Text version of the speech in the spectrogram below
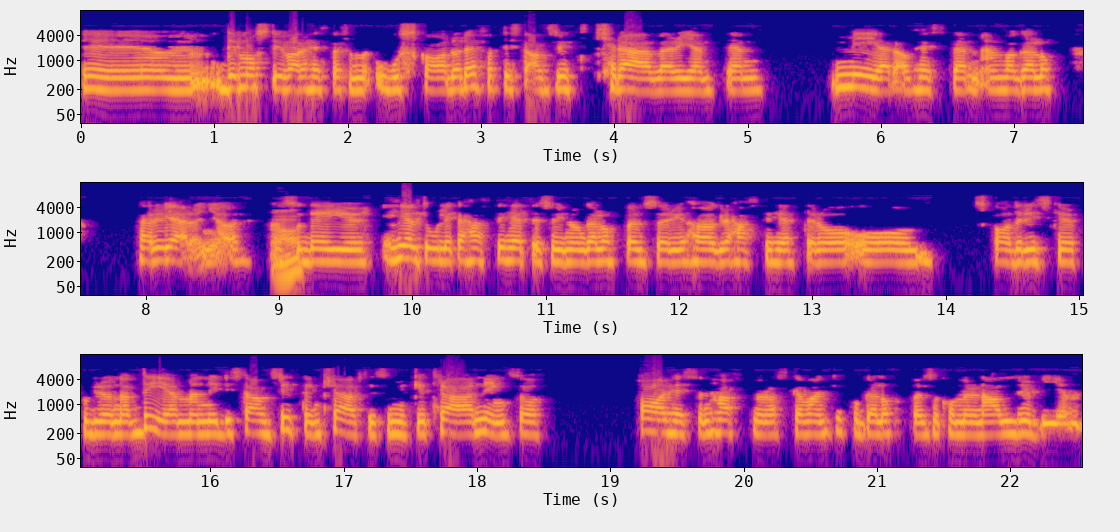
Ehm, det måste ju vara hästar som är oskadade för att distansritt kräver egentligen mer av hästen än vad galoppkarriären gör. Ja. Alltså det är ju helt olika hastigheter så inom galoppen så är det ju högre hastigheter och, och skaderisker på grund av det. Men i distansritten krävs det så mycket träning så har hästen haft några skavanker på galoppen så kommer den aldrig bli en,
